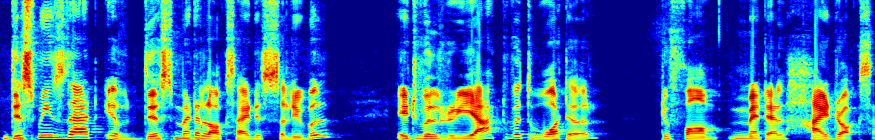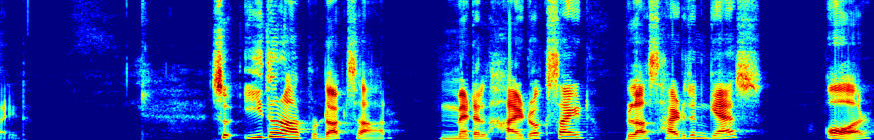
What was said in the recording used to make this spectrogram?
This means that if this metal oxide is soluble, it will react with water to form metal hydroxide. So either our products are metal hydroxide plus hydrogen gas or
